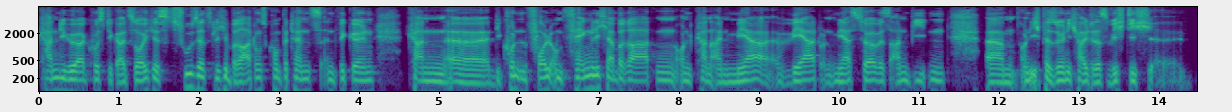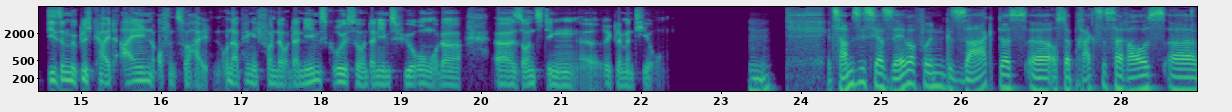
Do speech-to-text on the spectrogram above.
kann die Hörakustik als solches zusätzliche Beratungskompetenz entwickeln, kann äh, die Kunden vollumfänglicher beraten und kann einen Mehrwert und mehr Service anbieten. Ähm, und ich persönlich halte das wichtig, äh, diese Möglichkeit allen offen zu halten, unabhängig von der Unternehmensgröße, Unternehmensführung oder äh, sonstigen äh, Reglementierungen. Mhm. Jetzt haben Sie es ja selber vorhin gesagt, dass äh, aus der Praxis heraus äh,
